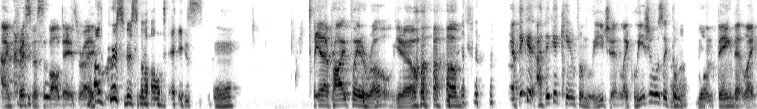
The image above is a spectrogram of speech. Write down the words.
on Christmas of all days, right? Of Christmas of all days. Mm-hmm yeah, that probably played a role, you know. um, I think it, I think it came from Legion. Like Legion was like the uh-huh. one thing that like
